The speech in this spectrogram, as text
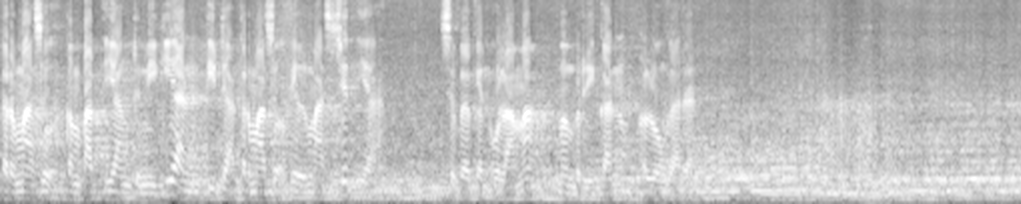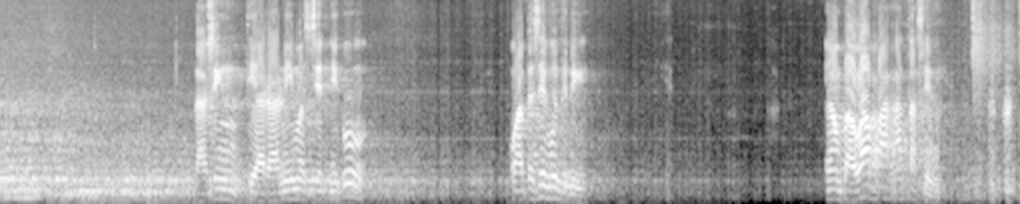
termasuk tempat yang demikian tidak termasuk fil masjid ya sebagian ulama memberikan kelonggaran. Lah sing diarani masjid niku watese pun ini yang bawah apa atas ini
